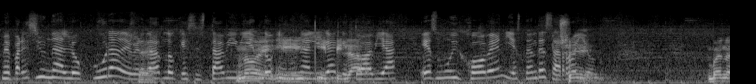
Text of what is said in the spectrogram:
me parece una locura de verdad lo que se está viviendo y- en una y liga que todavía es muy joven y está en desarrollo. Sí. Bueno,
